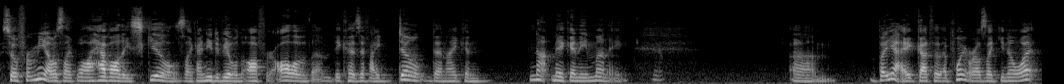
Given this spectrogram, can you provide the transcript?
so for me, I was like, well, I have all these skills. Like, I need to be able to offer all of them because if I don't, then I can not make any money. Yep. Um, but yeah, it got to that point where I was like, you know what?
